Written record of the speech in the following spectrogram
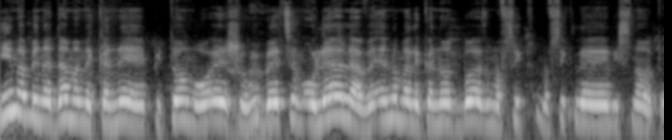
אם הבן אדם המקנא פתאום רואה שהוא בעצם עולה עליו ואין לו מה לקנות בו אז הוא מפסיק, מפסיק לשנוא אותו.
